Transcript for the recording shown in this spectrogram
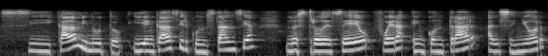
si cada minuto y en cada circunstancia nuestro deseo fuera encontrar al Señor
